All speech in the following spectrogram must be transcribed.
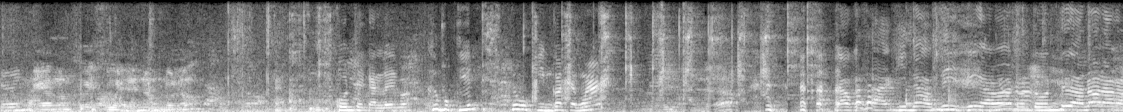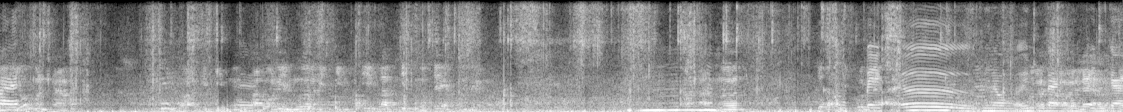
เลยแม่มันเคยช่วยแต่น้ำด้วยเนาะคนใส่กันเลยปะคือบ่กินคือบ่กินก่อนจังมาเราก็ทากินน้ำซีดคือกันว่าโดนๆเทื่อเนาะแล้วอะไรมันหนาวก่อนที่กินเมื่อปลาวันนี้เมื่อที่กินที่รับจิ้มหมดแจ้งเดี๋ยวเงินตัวเด็กเออพี่น้องเอ้ยผู้ใดบ่กินกัน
